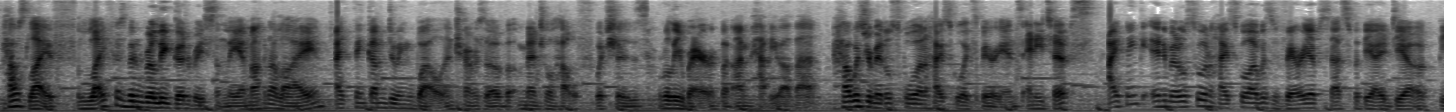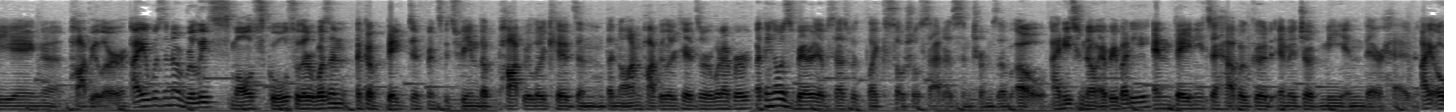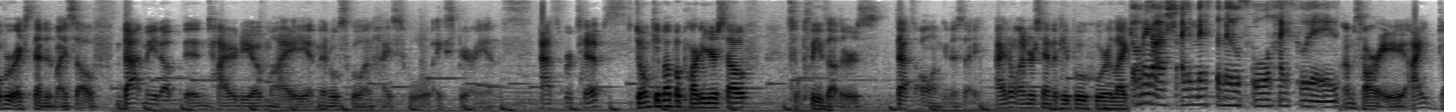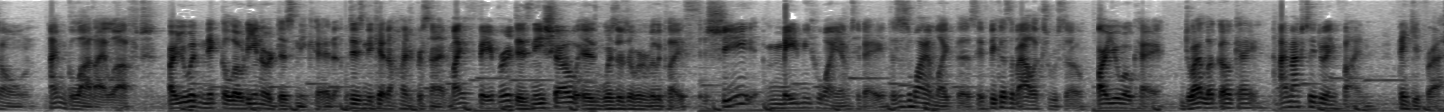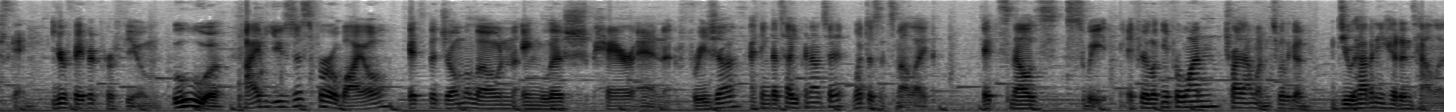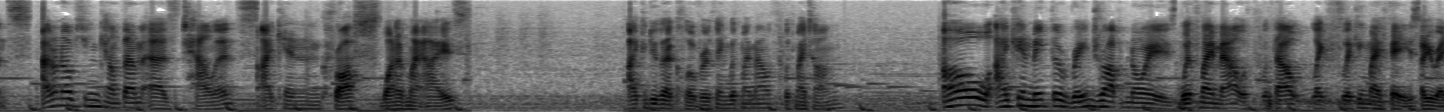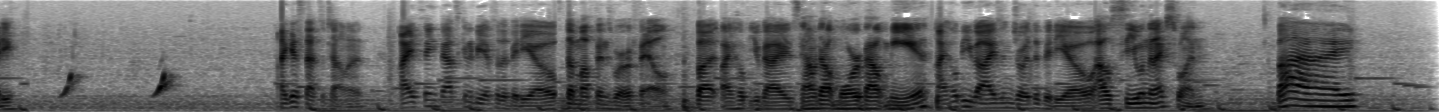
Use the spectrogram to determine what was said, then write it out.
How's life? Life has been really good recently, I'm not gonna lie. I think I'm doing well in terms of mental health, which is really rare, but I'm happy about that. How was your middle school and high school experience? Any tips? I think in middle school and high school, I was very obsessed with the idea of being popular. I was in a really small school, so there wasn't like a big difference between the popular kids and the non-popular kids or whatever. I think I was very obsessed with like social status in terms of, oh, I need to know everybody and they need to have a good image of me in their head. I overextended myself that made up the entirety of my middle school and high school experience. As for tips, don't give up a part of yourself to please others. That's all I'm gonna say. I don't understand the people who are like, Oh my gosh, I miss the middle school, high school days. I'm sorry, I don't. I'm glad I left. Are you a Nickelodeon or Disney kid? Disney kid 100%. My favorite Disney show is Wizards of Waverly Place. She made me who I am today. This is why I'm like this. It's because of Alex Russo. Are you okay? Do I look okay? I'm actually doing fine. Thank you for asking. Your favorite perfume? Ooh, I've used this for a while. It's the Jo Malone English Pear and Freesia. I think that's how you pronounce it. What does it smell like? It smells sweet. If you're looking for one, try that one, it's really good. Do you have any hidden talents? I don't know if you can count them as talents. I can cross one of my eyes. I can do that clover thing with my mouth, with my tongue. Oh, I can make the raindrop noise with my mouth without like flicking my face. Are you ready? I guess that's a talent. I think that's gonna be it for the video. The muffins were a fail, but I hope you guys found out more about me. I hope you guys enjoyed the video. I'll see you in the next one. Bye!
